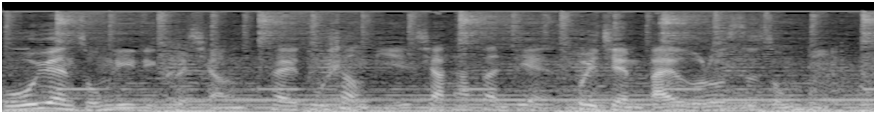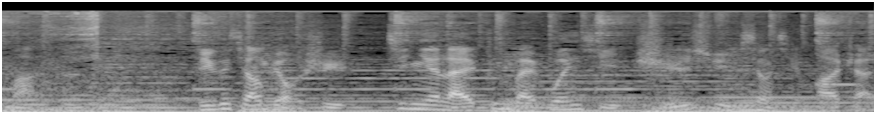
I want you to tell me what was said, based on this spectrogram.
国务院总理李克强在杜尚别下榻饭店会见白俄罗斯总理卢马斯。李克强表示，近年来中白关系持续向前发展，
